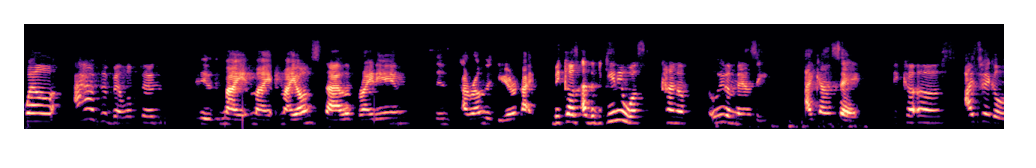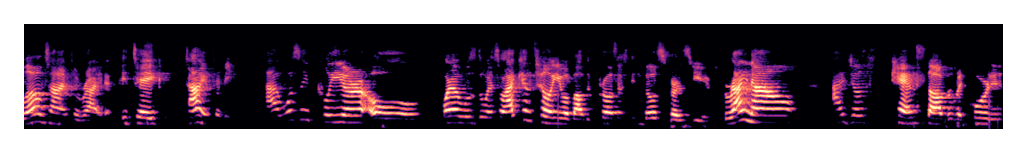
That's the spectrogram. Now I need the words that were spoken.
Well, I have developed my my my own style of writing since around the year, like because at the beginning was kind of a little messy, I can say, because I take a long time to write it. It take time for me. I wasn't clear on what I was doing. So I can tell you about the process in those first years. Right now, I just can't stop recording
